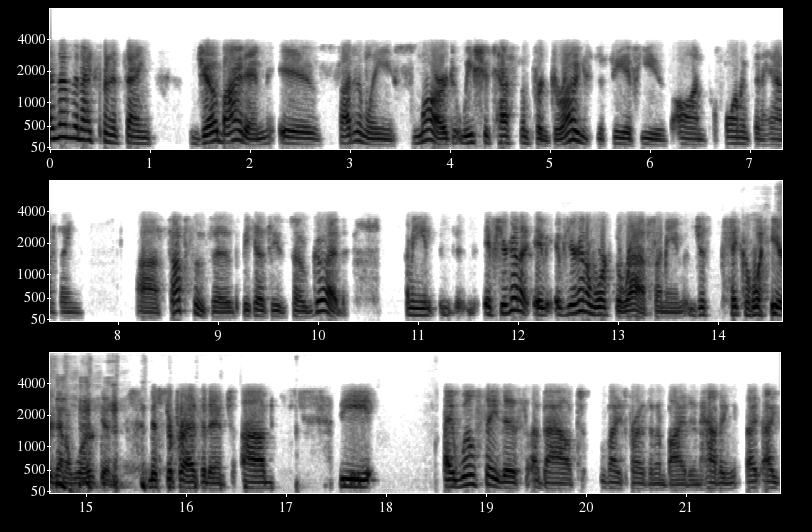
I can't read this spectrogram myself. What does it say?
And then the next minute saying Joe Biden is suddenly smart. We should test him for drugs to see if he's on performance enhancing uh, substances because he's so good. I mean, if you're gonna if, if, you're gonna work the refs, I mean, just pick a way you're gonna work it, Mr. President. Um, the I will say this about Vice President Biden having I, I,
